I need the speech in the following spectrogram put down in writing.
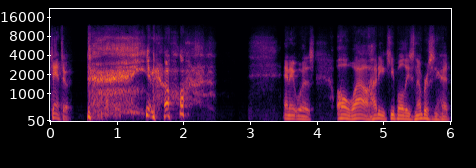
Can't do it. you know? and it was, oh, wow, how do you keep all these numbers in your head?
